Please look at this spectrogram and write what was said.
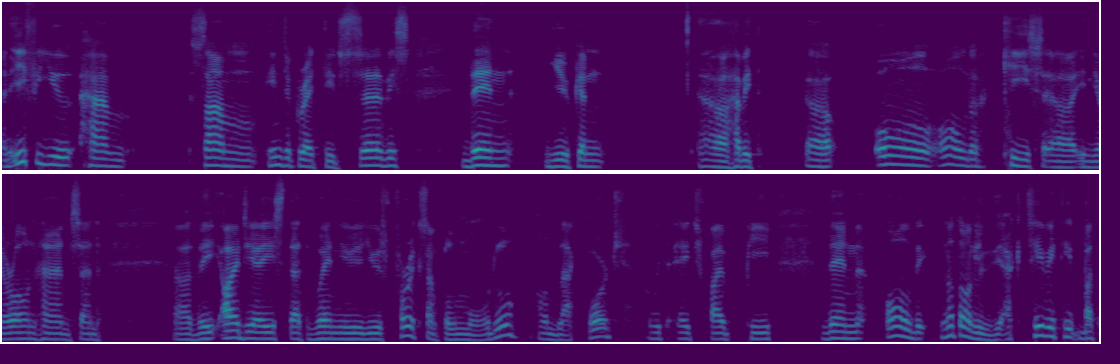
And if you have some integrated service, then you can uh, have it uh, all all the keys uh, in your own hands and uh, the idea is that when you use for example Moodle on Blackboard with H5P then all the not only the activity but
